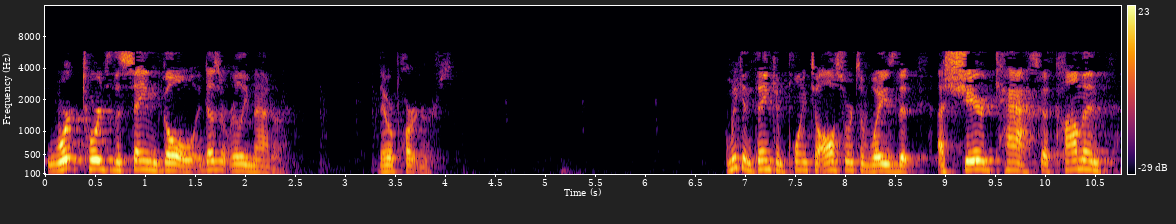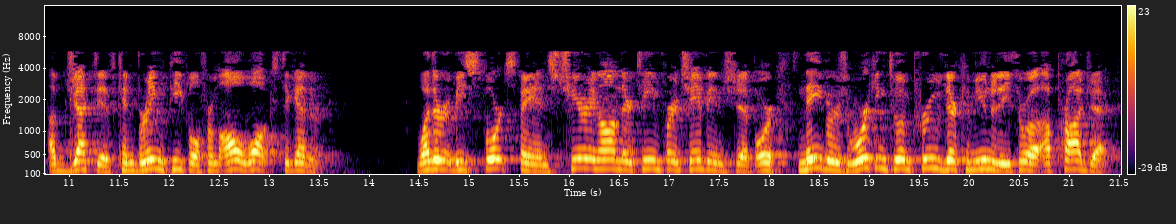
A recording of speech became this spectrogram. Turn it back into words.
worked towards the same goal, it doesn't really matter. They were partners. We can think and point to all sorts of ways that a shared task, a common objective can bring people from all walks together. Whether it be sports fans cheering on their team for a championship or neighbors working to improve their community through a, project.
